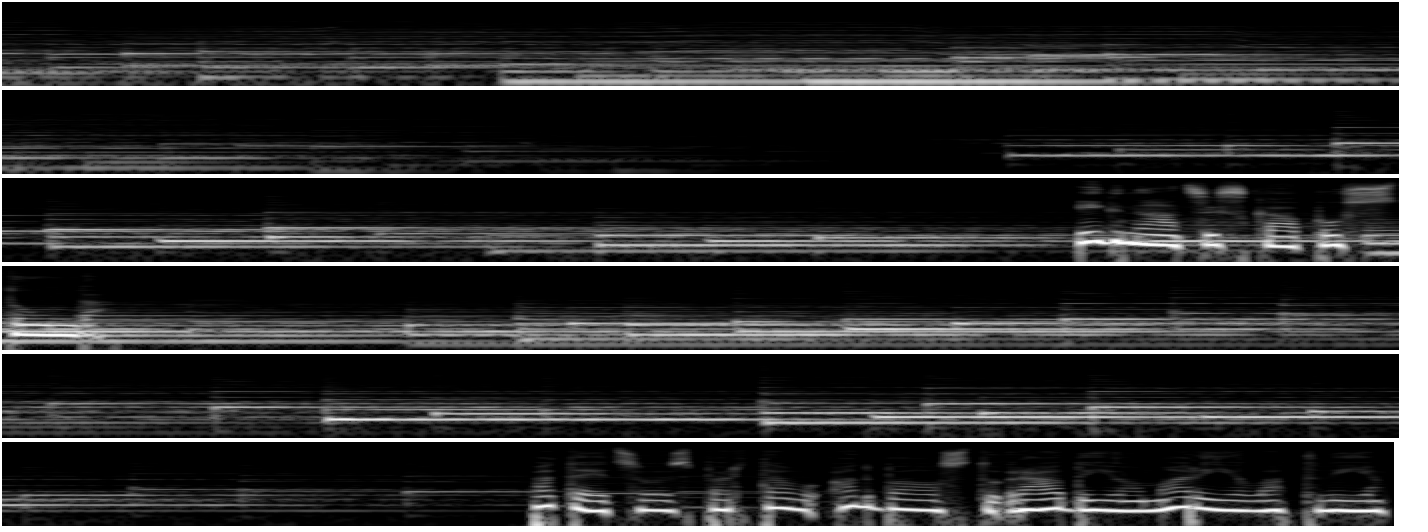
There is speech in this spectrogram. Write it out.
Ignāciskā pusstunda. Pateicos par tavu atbalstu Radio Marija Latvija.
